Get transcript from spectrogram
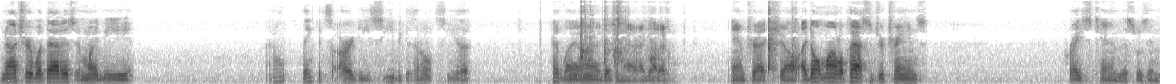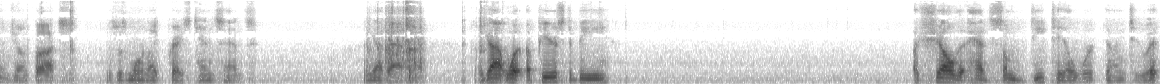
Not sure what that is. It might be. I don't think it's RDC because I don't see a headline. Oh, it doesn't matter. I got an Amtrak shell. I don't model passenger trains. Price 10. This was in the junk box. This was more like price 10 cents. I got that. I got what appears to be a shell that had some detail work done to it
